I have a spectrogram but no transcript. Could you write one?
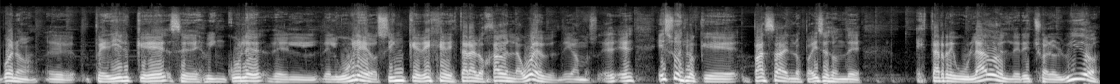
bueno, pedir que se desvincule del, del googleo sin que deje de estar alojado en la web, digamos. ¿Eso es lo que pasa en los países donde está regulado el derecho al olvido?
